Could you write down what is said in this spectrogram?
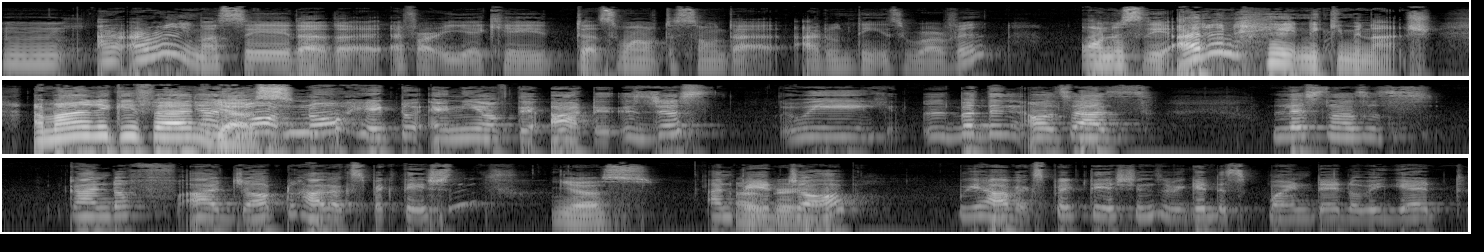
Mm, I, I really must say that the F R E A K that's one of the songs that I don't think is worth it. Honestly, I don't hate Nicki Minaj. Am I a Nicki fan? Yeah, yes. no, no hate to any of the artists. It's just we, but then also as listeners, it's kind of our job to have expectations. Yes. Unpaid job. We have expectations. We get disappointed or we get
